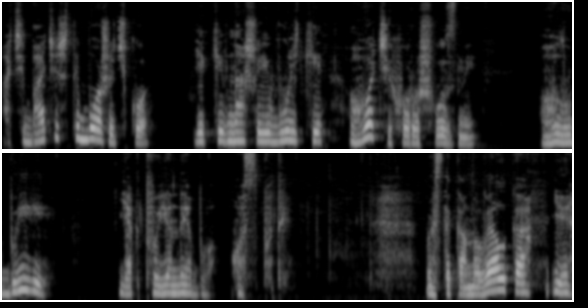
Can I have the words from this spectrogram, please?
А чи бачиш ти, Божечко, які в нашої вульки гочі хорошузні, голуби, як твоє небо, Господи. Ось така новелка. І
